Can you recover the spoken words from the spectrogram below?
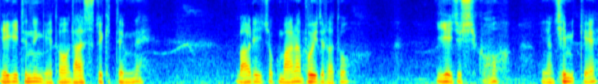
얘기 듣는 게 더 나을 수도 있기 때문에 말이 조금 많아 보이더라도 이해해 주시고 그냥 재밌게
